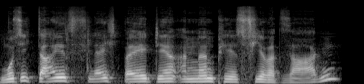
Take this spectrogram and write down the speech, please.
Muss ich da jetzt vielleicht bei der anderen PS4 was sagen?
